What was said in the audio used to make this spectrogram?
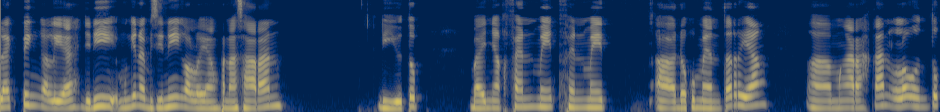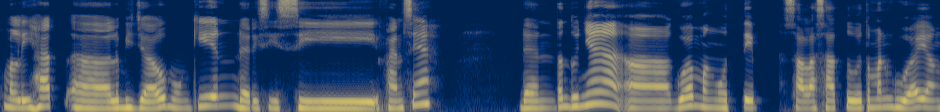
Blackpink kali ya. Jadi mungkin abis ini kalau yang penasaran di YouTube banyak fanmade fanmade uh, dokumenter yang uh, mengarahkan lo untuk melihat uh, lebih jauh mungkin dari sisi fansnya. Dan tentunya uh, gue mengutip salah satu teman gue yang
